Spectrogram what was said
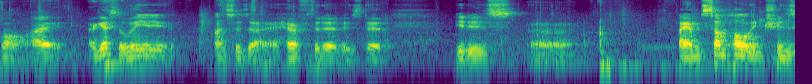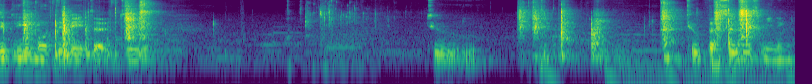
Well, I I guess the only answer that I have to that is that it is uh, I am somehow intrinsically motivated to to to pursue this meaning.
